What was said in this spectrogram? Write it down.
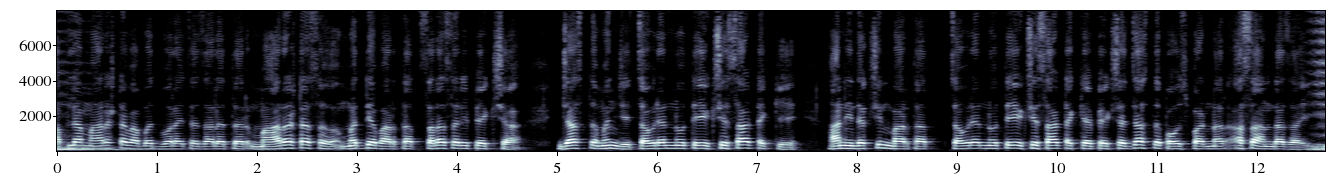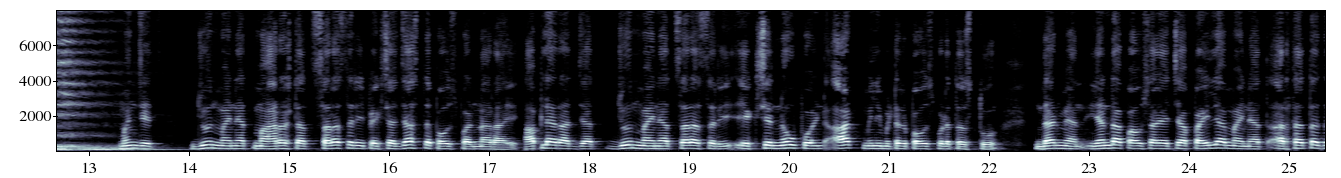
आपल्या महाराष्ट्राबाबत बोलायचं झालं तर महाराष्ट्रासह मध्य भारतात सरासरीपेक्षा जास्त म्हणजे चौऱ्याण्णव ते एकशे सहा टक्के आणि दक्षिण भारतात चौऱ्याण्णव ते एकशे सहा टक्क्यापेक्षा जास्त पाऊस पडणार असा अंदाज आहे. म्हणजेच जून महिन्यात महाराष्ट्रात सरासरीपेक्षा जास्त पाऊस पडणार आहे. आपल्या राज्यात जून महिन्यात सरासरी एकशे नऊ पॉईंट आठ मिलीमीटर पाऊस पडत असतो. दरम्यान यंदा पावसाळ्याच्या पहिल्या महिन्यात अर्थातच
